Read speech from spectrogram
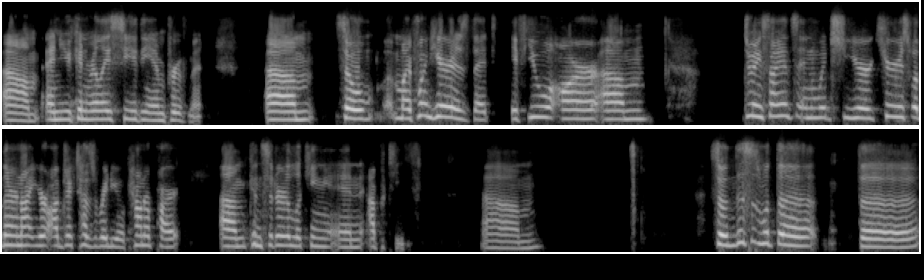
Um, and you can really see the improvement. Um, so my point here is that if you are um, doing science in which you're curious whether or not your object has a radio counterpart, um, consider looking in Apertif. Um, so this is what the, the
